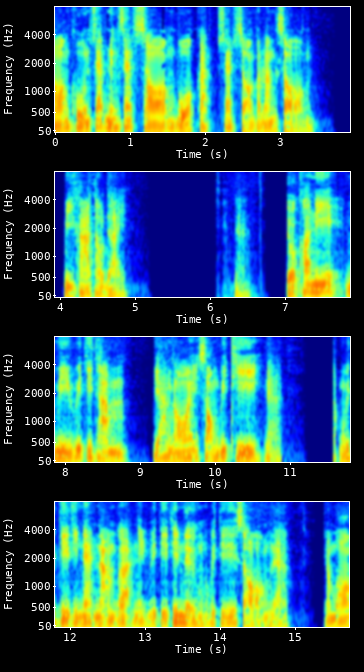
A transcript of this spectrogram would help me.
2 คูณ z 1 z 2บวกกับ z 2กำลัง 2 มีค่าเท่าใดนะโจทย์ข้อนี้มีวิธีทำอย่างน้อย 2 วิธีนะสองวิธีที่แนะนำก็นี่วิธีที่ 1 วิธีที่2นะจะมอง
